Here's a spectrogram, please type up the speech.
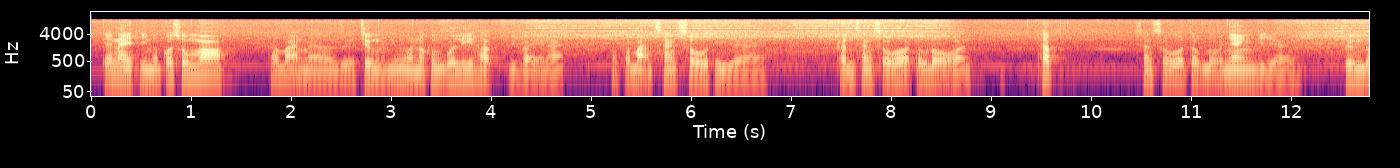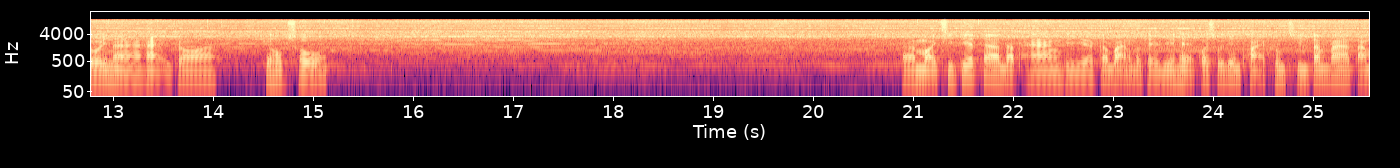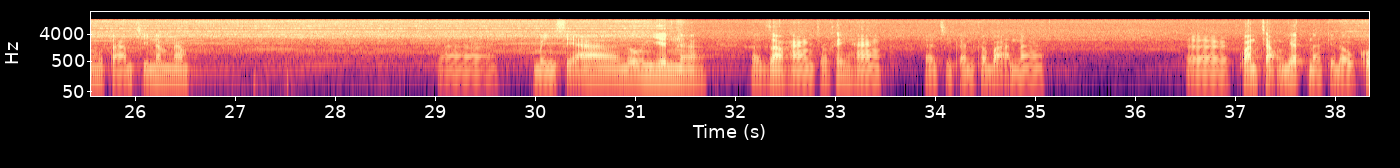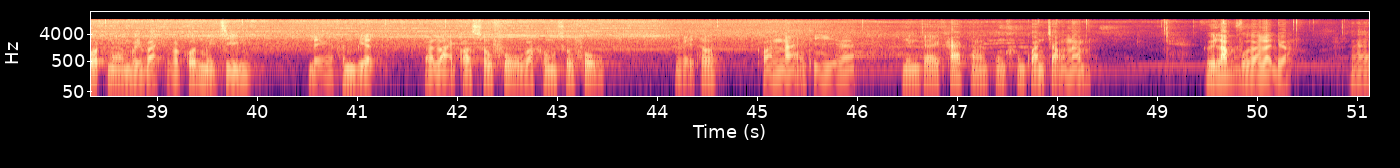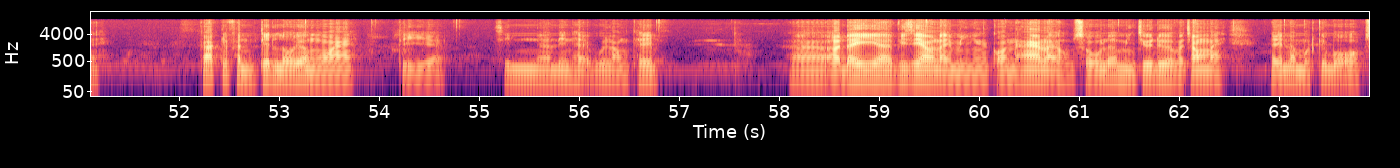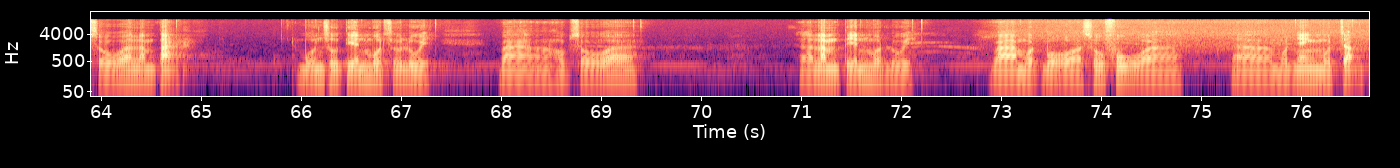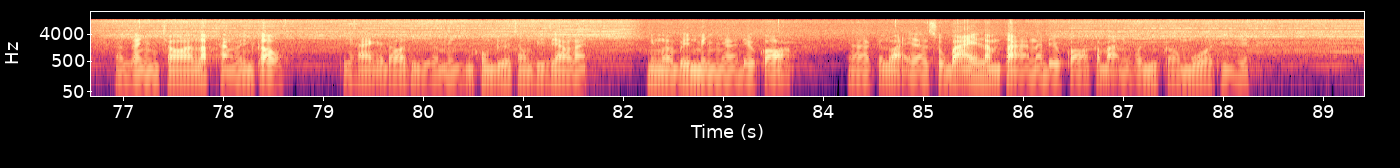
cái này thì nó có số mo các bạn à, dựa chừng nhưng mà nó không có ly hợp. Vì vậy là, các bạn sang số thì à, cần sang số ở tốc độ thấp. Sang số ở tốc độ nhanh thì à, tương đối là hại cho cái hộp số. À, mọi chi tiết à, đặt hàng thì các bạn có thể liên hệ qua số điện thoại 0983 818 955 à, mình sẽ ngẫu nhiên ờ, ờ, giao hàng cho khách hàng. Ờ, chỉ cần các bạn là quan trọng nhất là cái đầu cốt 17 và cốt 19 để phân biệt và loại có số phụ và không số phụ. Vậy thôi. Còn lại thì những cái khác cũng không quan trọng lắm. Cứ lắp vừa là được. Đấy. Các cái phần kết nối ở ngoài thì xin liên hệ vui lòng thêm. À, ở đây ờ, video này mình còn hai loại hộp số nữa mình chưa đưa vào trong này. Đấy là một cái bộ hộp số ờ, 5 tạ. 4 số tiến, một số lùi. Và hộp số 5 tiến, một lùi. Và một bộ số phụ một nhanh một chậm dành cho lắp thẳng lên cầu. Thì hai cái đó thì mình cũng không đưa trong video này. Nhưng mà bên mình đều có à, cái loại à, số bãi 5 tạ là đều có các bạn có nhu cầu mua thì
